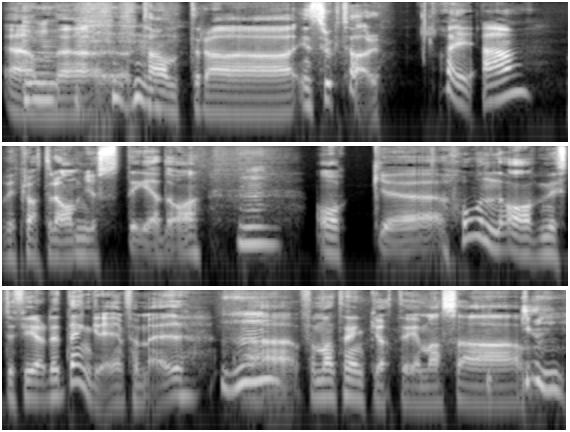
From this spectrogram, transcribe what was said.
en Mm. eh, tantrainstruktör. Oj, ja. Vi pratade om just det då. Mm. Och eh, hon avmystifierade den grejen för mig. Mhm. Eh, för man tänker att det är massa, mm,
